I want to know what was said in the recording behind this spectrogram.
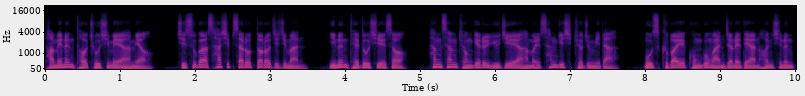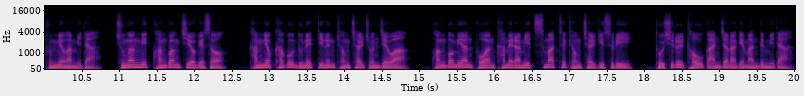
밤에는 더 조심해야 하며 지수가 44로 떨어지지만 이는 대도시에서 항상 경계를 유지해야 함을 상기시켜줍니다. 모스크바의 공공 안전에 대한 헌신은 분명합니다. 중앙 및 관광 지역에서 강력하고 눈에 띄는 경찰 존재와 광범위한 보안 카메라 및 스마트 경찰 기술이 도시를 더욱 안전하게 만듭니다.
